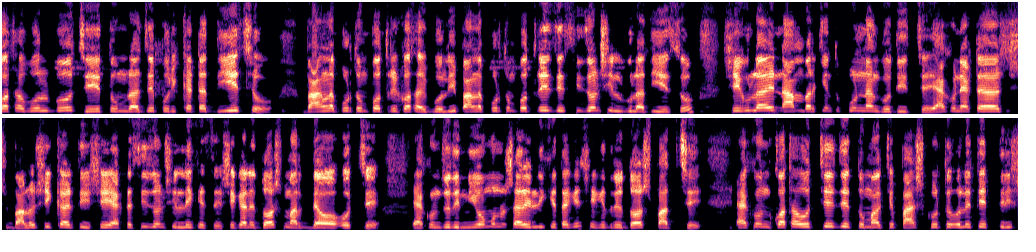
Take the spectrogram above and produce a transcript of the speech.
কথা বলব যে, তোমরা যে পরীক্ষাটা দিয়েছ, বাংলা প্রথম পত্রের কথাই বলি। বাংলা প্রথম পত্রে যে সৃজনশীলগুলা দিয়েছ, সেগুলায় নাম্বার কিন্তু পূর্ণাঙ্গ দিচ্ছে। এখন একটা ভালো ভালো শিক্ষার্থী সে একটা সৃজনশীল লিখেছে, সেখানে দশ মার্ক দেওয়া হচ্ছে। এখন যদি নিয়ম অনুসারে লিখে থাকে, সেক্ষেত্রে দশ পাচ্ছে। এখন কথা হচ্ছে যে, তোমাকে পাশ করতে হলে তেত্রিশ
